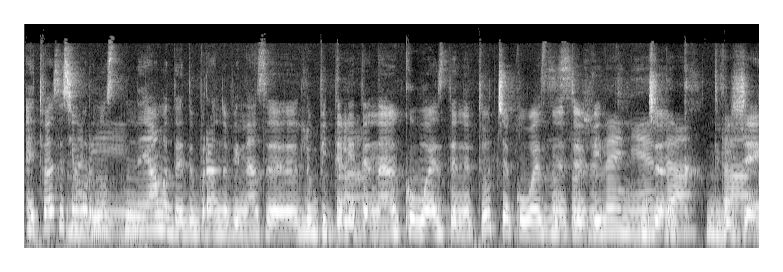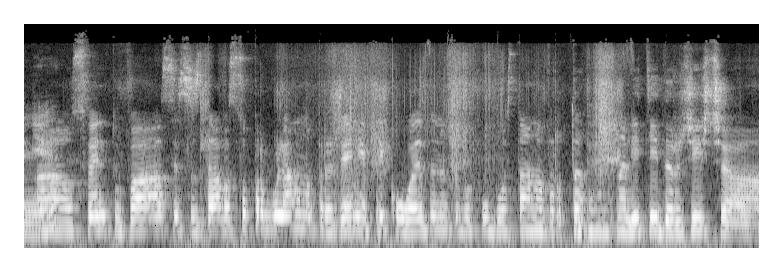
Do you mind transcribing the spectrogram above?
Е, това със сигурност нали... няма да е добра новина за любителите да. на колоезденето, че колоезденето е вид джънк да, движение. Да. А, освен това се създава супер голямо напрежение при колоезденето в областта на врата. Да. Нали, ти държиш... А...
